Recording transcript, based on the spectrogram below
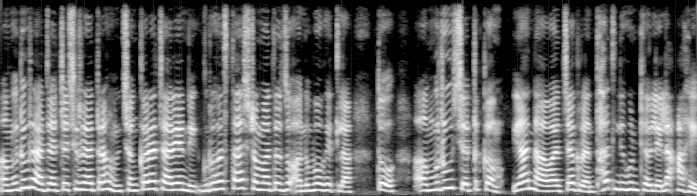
अमरू राजाच्या शरीरात राहून शंकराचार्यांनी गृहस्थाश्रमाचा जो अनुभव घेतला तो अमरू शतकम या नावाच्या ग्रंथात लिहून ठेवलेला आहे.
